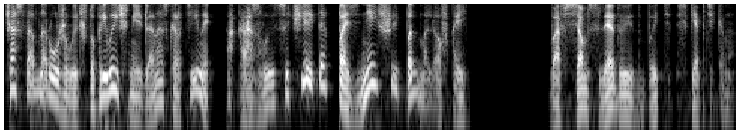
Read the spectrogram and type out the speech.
часто обнаруживают, что привычные для нас картины оказываются чьей-то позднейшей подмалевкой. Во всем следует быть скептиком.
